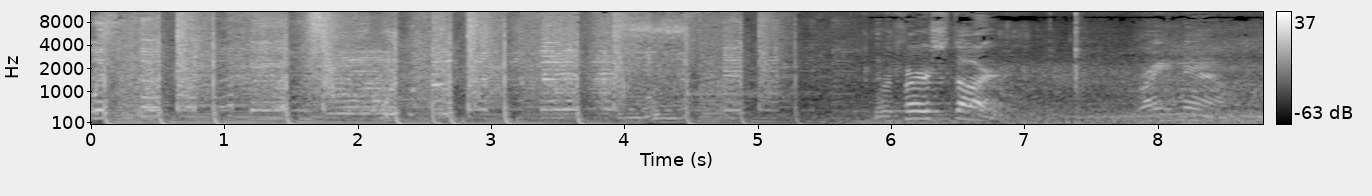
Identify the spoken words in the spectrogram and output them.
The first start, right now.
